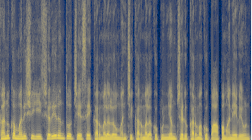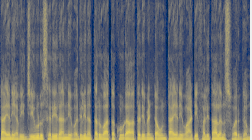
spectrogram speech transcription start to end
కనుక మనిషి ఈ శరీరంతో చేసే కర్మలలో మంచి కర్మలకు పుణ్యం చెడు కర్మకు పాపం అనేవి ఉంటాయని అవి జీవుడు శరీరాన్ని వదిలిన తరువాత కూడా అతడి వెంట ఉంటాయని వాటి ఫలితాలను స్వర్గం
